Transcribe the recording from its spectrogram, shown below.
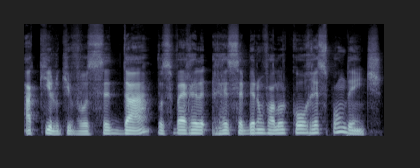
aquilo que você dá, você vai re receber um valor correspondente.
